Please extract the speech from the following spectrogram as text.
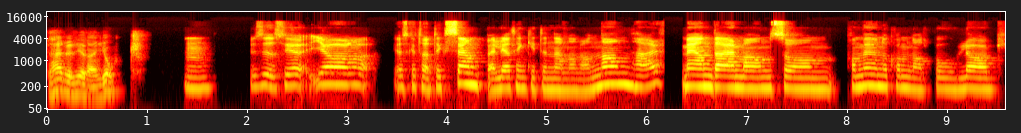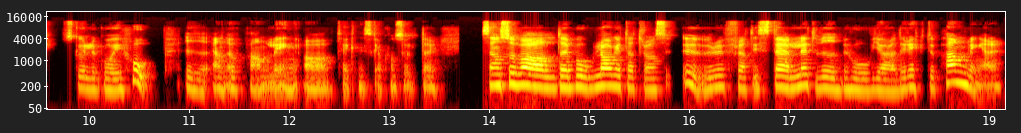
Det här är redan gjort. Mm. Precis, jag, jag, jag ska ta ett exempel. Jag tänker inte nämna några namn här, men där man som kommun och kommunalt bolag skulle gå ihop i en upphandling av tekniska konsulter. Sen så valde bolaget att dra sig ur för att istället vid behov göra direktupphandlingar.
